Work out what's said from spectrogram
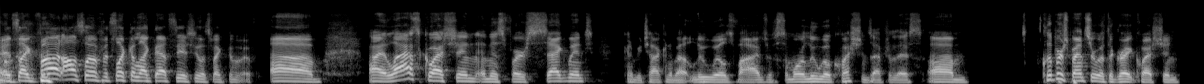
too. It's like, but also if it's looking like that's the issue, let's make the move. Um, all right, last question in this first segment. Going to be talking about Lou Will's vibes with some more Lou Will questions after this. Um, Clipper Spencer with a great question.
